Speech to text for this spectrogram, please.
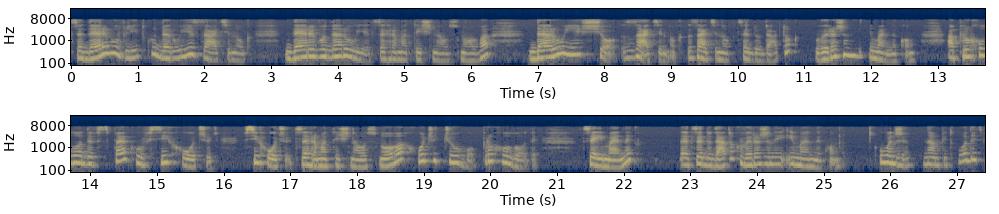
Це дерево влітку дарує затінок. Дерево дарує це граматична основа. Дарує що? Затінок. Затінок це додаток, виражений іменником. А прохолоди в спеку всі хочуть. Всі хочуть. Це граматична основа. Хочуть чого? Прохолоди. Це іменник, е, це додаток, виражений іменником. Отже, нам підходить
